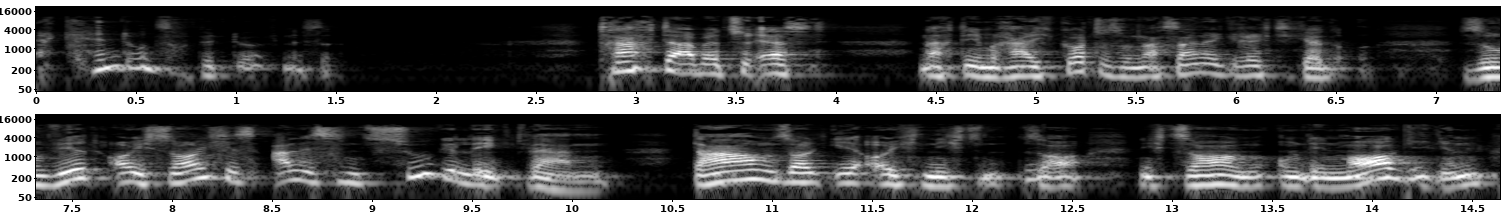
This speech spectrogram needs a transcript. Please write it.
Er kennt unsere Bedürfnisse. Trachte aber zuerst nach dem Reich Gottes und nach seiner Gerechtigkeit, so wird euch solches alles hinzugelegt werden. Darum sollt ihr euch nicht, nicht sorgen um den morgigen,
